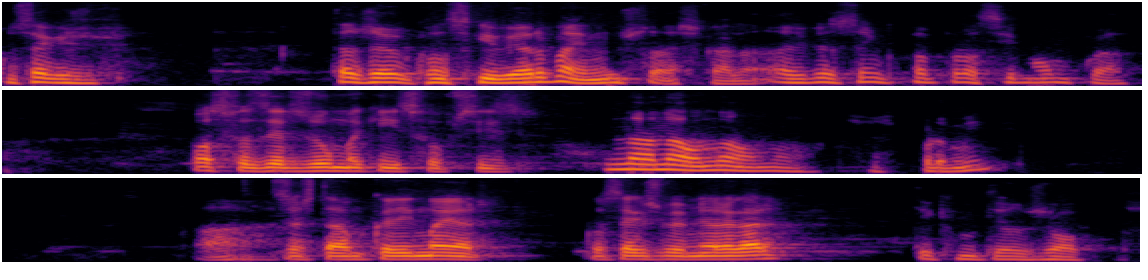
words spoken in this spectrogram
Consegues. Estás a conseguir ver bem, não estás, cara? Às vezes tenho que me aproximar um bocado. Posso fazer zoom aqui se for preciso? Não, não, não, não. Para mim. Ah. Já está um bocadinho maior. Consegues ver melhor agora? Tenho que meter os óculos.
